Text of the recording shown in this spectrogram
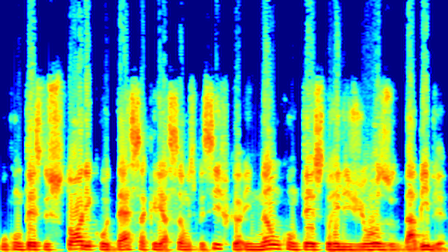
o contexto histórico dessa criação específica e não o contexto religioso da Bíblia.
